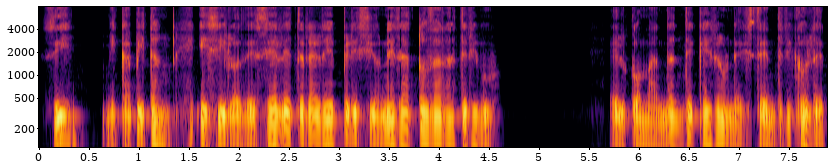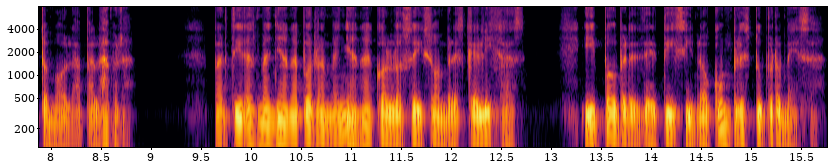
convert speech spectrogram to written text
—Sí, mi capitán, y si lo desea le traeré prisionera a toda la tribu. El comandante, que era un excéntrico, le tomó la palabra. Partirás mañana por la mañana con los seis hombres que elijas, y pobre de ti si no cumples tu promesa.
